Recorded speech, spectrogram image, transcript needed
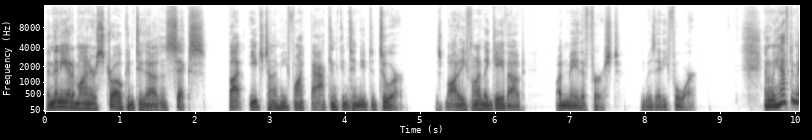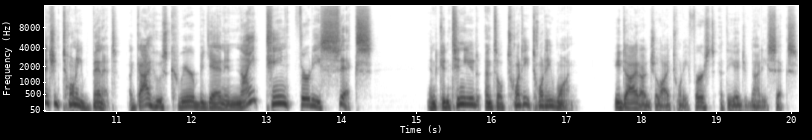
and then he had a minor stroke in 2006. But each time he fought back and continued to tour. His body finally gave out on May the 1st. He was 84. And we have to mention Tony Bennett, a guy whose career began in 1936 and continued until 2021. He died on July 21st at the age of 96.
